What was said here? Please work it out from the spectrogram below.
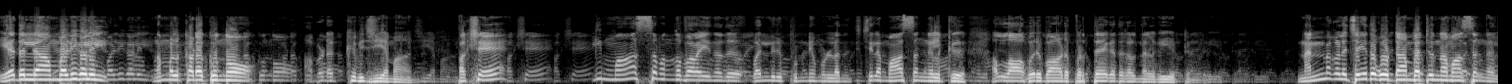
ഏതെല്ലാം വഴികളിൽ നമ്മൾ കടക്കുന്നു അവിടൊക്കെ വിജയമാണ്. പക്ഷേ ഈ മാസം എന്ന് പറയുന്നത് വലിയൊരു പുണ്യമുള്ള ചില മാസങ്ങൾക്ക് അള്ളാഹ് ഒരുപാട് പ്രത്യേകതകൾ നൽകിയിട്ടുണ്ട്. നന്മകൾ ചെയ്തു കൂട്ടാൻ പറ്റുന്ന മാസങ്ങൾ.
